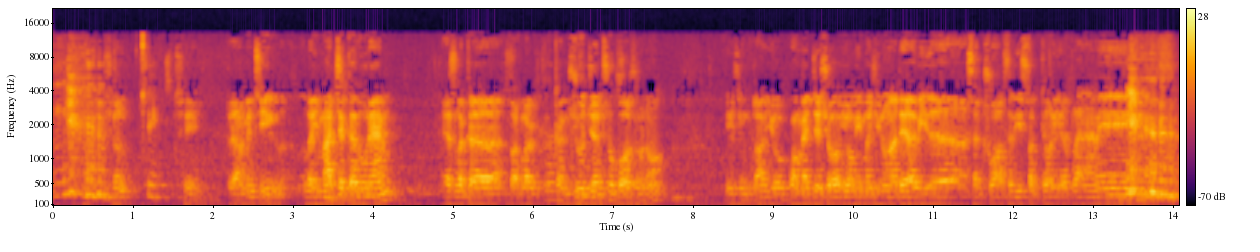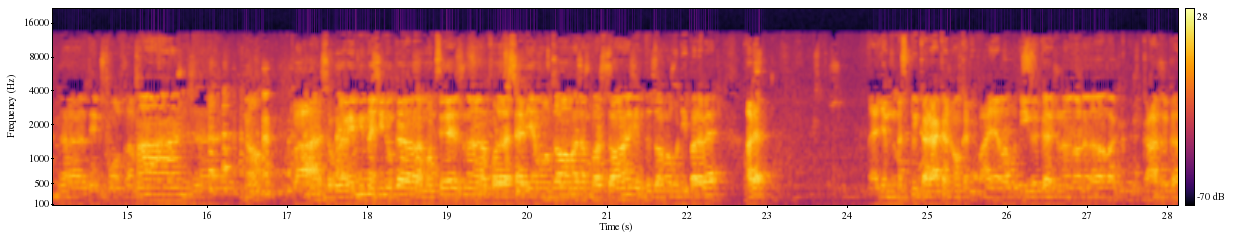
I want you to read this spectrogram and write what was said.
Això, Sí. sí, realment sí. La imatge que donem és la que, per la que ens jutgen, suposo, no? I sí, clar, jo quan veig això, jo m'imagino la teva vida sexual satisfactòria plenament, eh, tens molts amants, eh, no? Clar, segurament m'imagino que la Montse és una fora de sèrie amb els homes, amb les dones i amb tothom a per haver. Ara, ella m'explicarà que no, que treballa a la botiga, que és una dona de la casa, que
